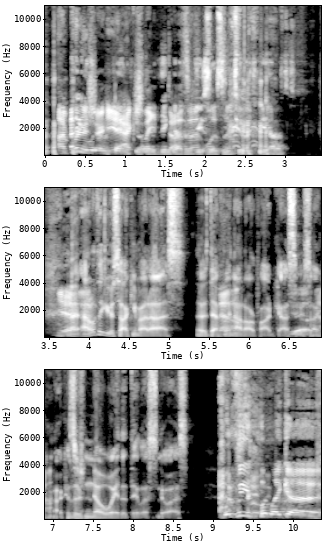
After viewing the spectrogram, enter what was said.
I'm pretty sure he actually I think doesn't FFG's listen. listening to us. Yes. Yeah, I, I don't think he was talking about us. That was definitely No. not our podcast he was talking No. about because there's no way that they listen to us. Would we put like a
